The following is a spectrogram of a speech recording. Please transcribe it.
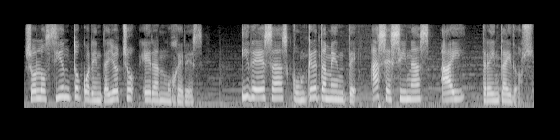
solo 148 eran mujeres. Y de esas, concretamente asesinas, hay 32.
